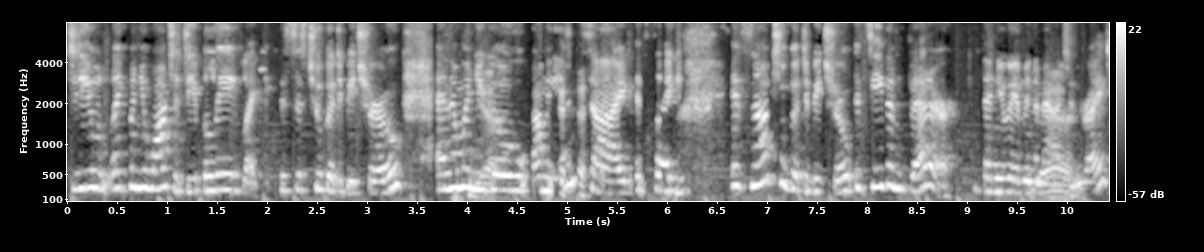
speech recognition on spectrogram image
do you like when you watch it, do you believe like this is too good to be true? And then when you Yeah. go on the inside, it's like it's not too good to be true. It's even better than you even Yeah. imagined, right?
